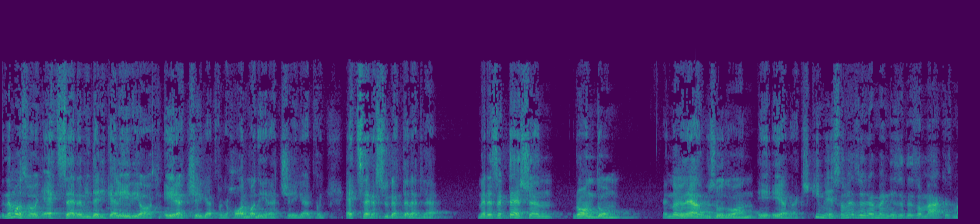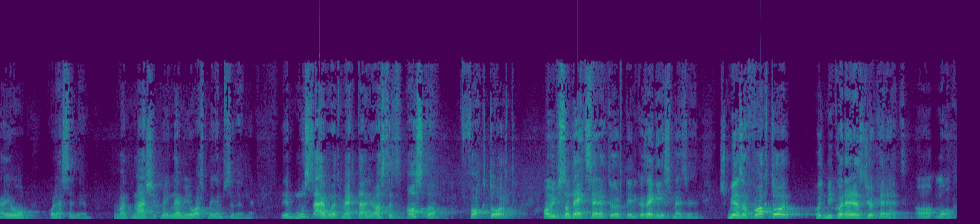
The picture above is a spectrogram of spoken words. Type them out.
Nem az van, hogy egyszerre mindegyik eléri az érettséget, vagy a harmad érettséget, vagy egyszerre születeled le, mert ezek teljesen random, egy nagyon elhúzódóan érnek. És kimész a mezőre, megnézed, ez a mák, ez már jó, akkor leszeded. A másik még nem jó, azt még nem szeded le. De muszáj volt megtalálni azt, azt a faktort, ami viszont egyszerre történik az egész mezőn. És mi az a faktor, hogy mikor ereszt gyökeret a mag.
